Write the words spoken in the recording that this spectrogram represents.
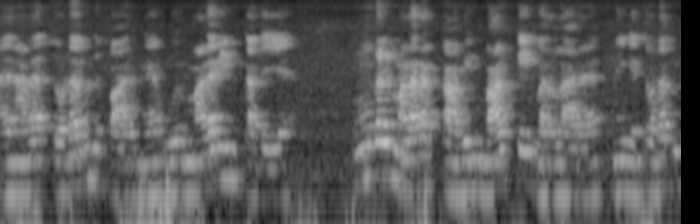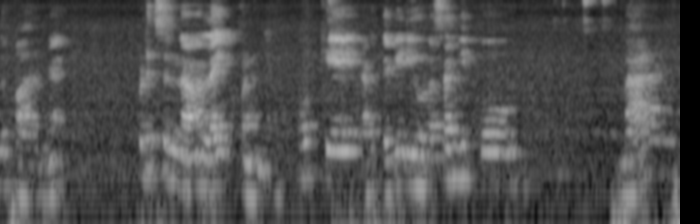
அதனால் தொடர்ந்து பாருங்கள் ஒரு மலரின் கதையை உங்கள் மலரக்காவின் வாழ்க்கை வரலாறை நீங்கள் தொடர்ந்து பாருங்கள் பிடிச்சிருந்தாலும் லைக் பண்ணுங்கள் ஓகே அடுத்த வீடியோவில் சந்திப்போம். பாய்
